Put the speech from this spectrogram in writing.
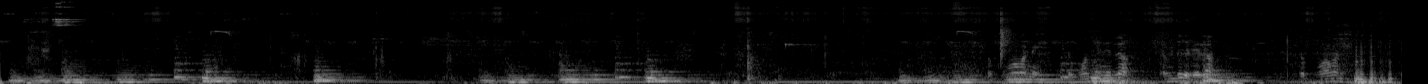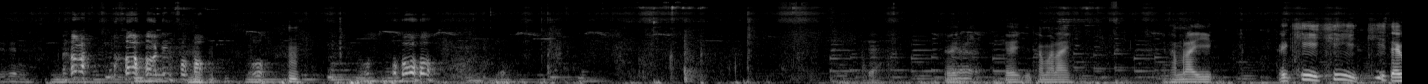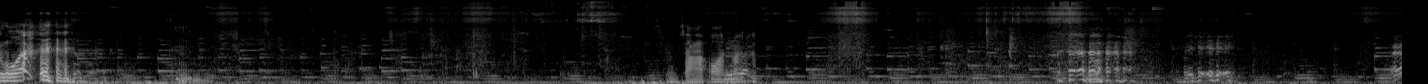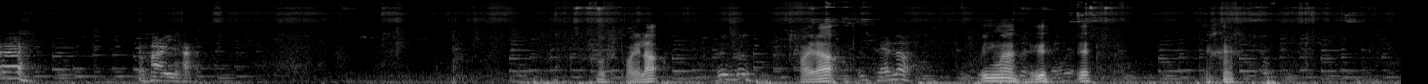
ตบหัวมันนี่ตบหัวทีนิดเรื่องมันดื้อเดี๋ยวเรื่องตบหัวมันทีนิดอ๋อนี่ฟอกโอ้โอ้โอ้เฮ้ยเฮ้ยจะทำอะไรจะทำอะไรอีกเอ้ยขี้ขี้ขี้ใส่หัว สาออนมากครับเฮ้ยอ้ยใครอะโอ้ถอยแล้ว ดึงดึงถอยแล้ว ดึงแขนแล้ววิ่งมาเออเออ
